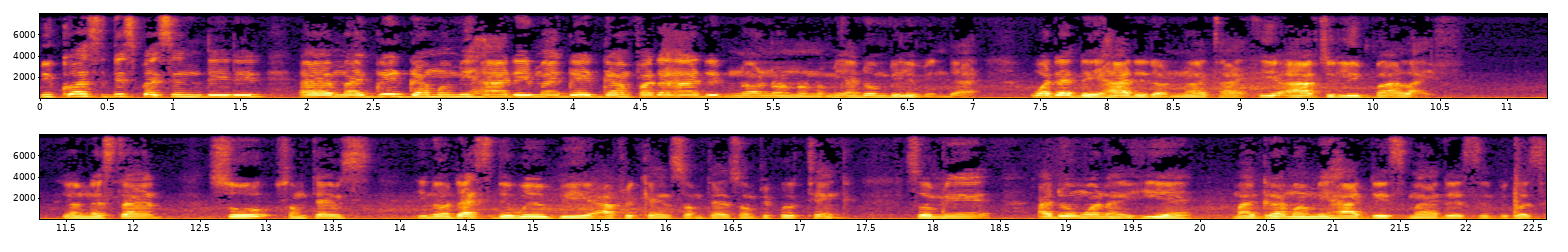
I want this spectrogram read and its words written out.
because this person did it, uh, my great grandmommy had it, my great grandfather had it. No, no, no, no. Me, I don't believe in that. Whether they had it or not, I, I have to live my life. You understand? So sometimes, you know, that's the way we Africans sometimes some people think. So, me, I don't want to hear my grandmommy had this, my this, because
